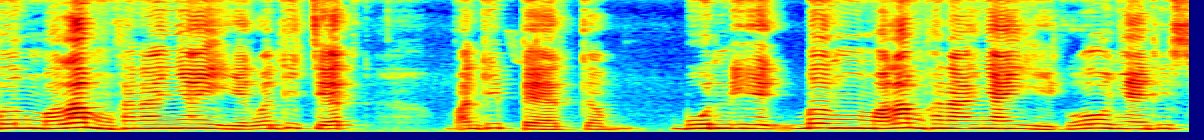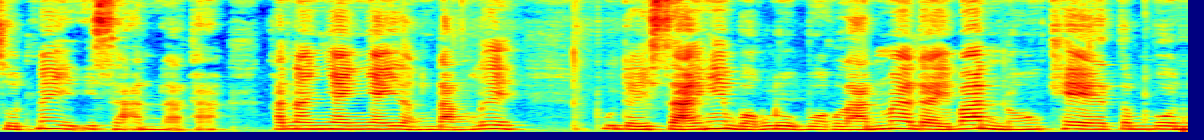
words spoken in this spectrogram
เบิงมอล่ำคณะใหญ่อีกวันที่เจ็ดวันที่แปดกับบุญอีกเบิงมอล่ำคณะใหญ่อีกโอ้ใหญ่ที่สุดในอีสานล่ะค่ะคณะใหญ่ๆดัง ๆ เลย ผู้ใดสายให้บอกลูกบอกหลานมาใดบ้านหนองแคตำบล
